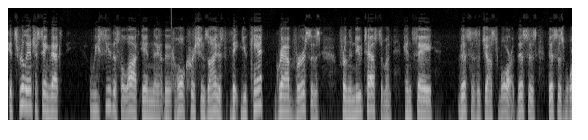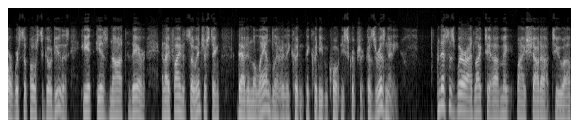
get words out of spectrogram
it's really interesting that we see this a lot in the, the whole Christian Zionist that you can't grab verses from the New Testament and say this is a just war. This is this is war. We're supposed to go do this. It is not there. And I find it so interesting that in the land letter they couldn't they couldn't even quote any scripture because there isn't any. And this is where I'd like to uh, make my shout out to uh,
